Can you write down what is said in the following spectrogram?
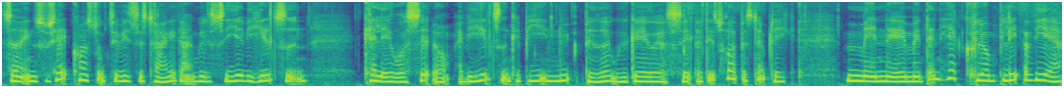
så en socialkonstruktivistisk tankegang vil sige, at vi hele tiden kan lave os selv om, at vi hele tiden kan blive en ny, bedre udgave af os selv, og det tror jeg bestemt ikke. Men, øh, men den her klump ler, vi er,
